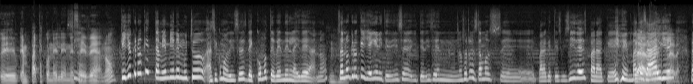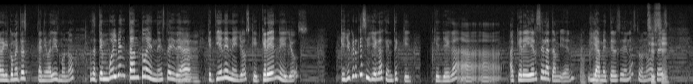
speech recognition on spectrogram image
eh, empata con él en Sí. esa idea, ¿no? que yo creo que también viene mucho, así como dices, de cómo te venden la idea, ¿no? O sea, no creo que lleguen y te dicen, y te dicen, nosotros estamos eh, para que te suicides, para que mates a alguien, para que cometas canibalismo, ¿no? O sea, te envuelven tanto en esta idea que tienen ellos, que creen ellos, que yo creo que si llega gente que, que llega a, a- a creérsela también y a meterse en esto, ¿no? Sí, o sea, sí. es,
